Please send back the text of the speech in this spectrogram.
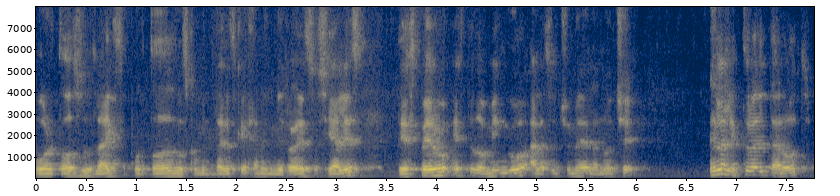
por todos sus likes, por todos los comentarios que dejan en mis redes sociales. Te espero este domingo a las ocho y media de la noche en la lectura del tarot,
